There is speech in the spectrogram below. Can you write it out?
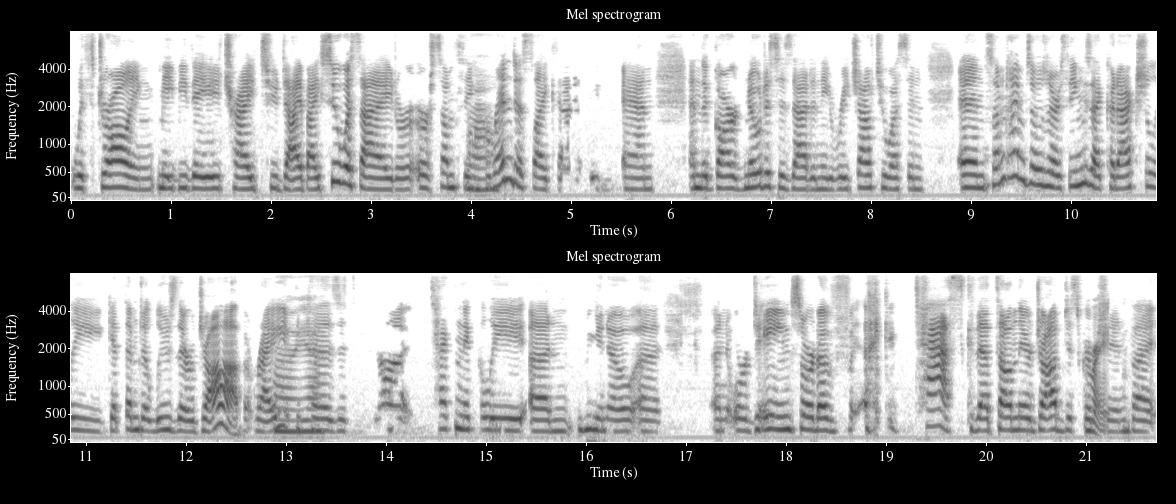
withdrawing. Maybe they tried to die by suicide or, or something wow. horrendous like that. And and the guard notices that and they reach out to us and and sometimes those are things that could actually get them to lose their job, right? Oh, because yeah. it's not technically, um, you know, uh, an ordained sort of task that's on their job description right. but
